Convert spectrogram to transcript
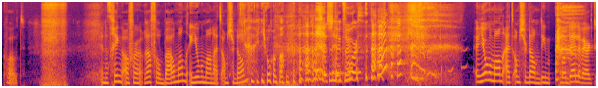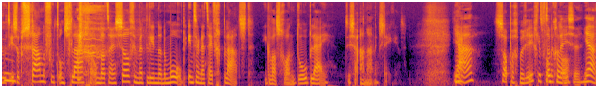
Quote. En dat ging over Rafael Bouwman, een jongeman uit Amsterdam. Jongeman. Leuk woord. Een jongeman uit Amsterdam die modellenwerk doet... is op staande voet ontslagen... omdat hij een selfie met Linda de Mol op internet heeft geplaatst. Ik was gewoon dolblij. Tussen aanhalingstekens. Ja, Ja, sappig bericht. ik heb het ook gelezen. Ja.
